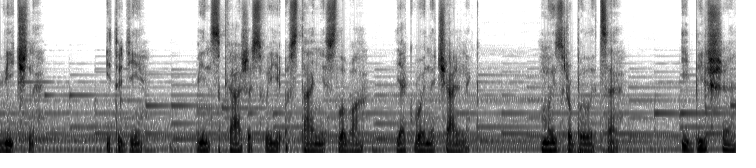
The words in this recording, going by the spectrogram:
вічне. І тоді він скаже свої останні слова, як воєначальник: Ми зробили це. І більше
